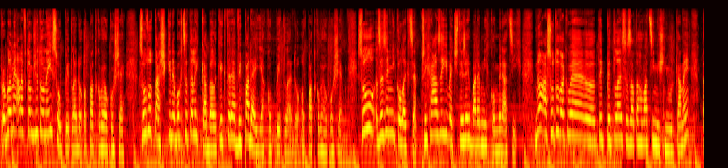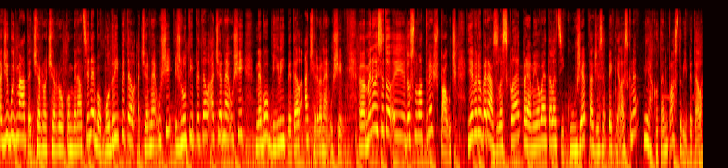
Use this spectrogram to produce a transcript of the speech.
Problém je ale v tom, že to nejsou pytle do odpadkového koše. Jsou to tašky nebo chcete-li kabelky, které vypadají jako pytle do odpadkového koše. Jsou ze zimní kolekce, přicházejí ve čtyřech barevných kombinacích. No a jsou to takové eh, ty pytle se zatahovacími šňůrkami, takže buď máte černočernou kombinaci, nebo modrý pytel a černé uši, žlutý pytel a černé uši, nebo bílý pytel a červené uši. Eh, Jmenuje se to i doslova trash pouch. Je vyrobená z lesklé prémiové telecí kůže, takže se pěkně leskne jako ten plastový pytel.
